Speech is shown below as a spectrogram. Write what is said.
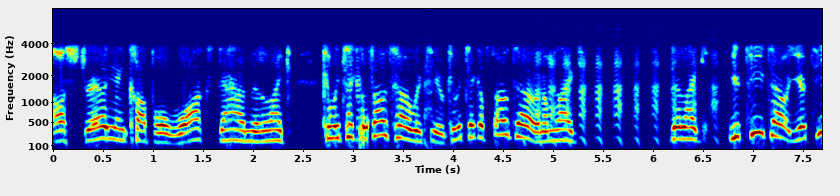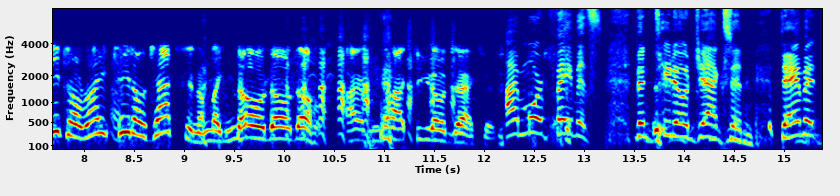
Australian couple walks down. And They're like, "Can we take a photo with you? Can we take a photo?" And I'm like, "They're like, you're Tito, you're Tito, right? Tito Jackson." I'm like, "No, no, no, I am not Tito Jackson." I'm more famous than Tito Jackson. Damn it!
